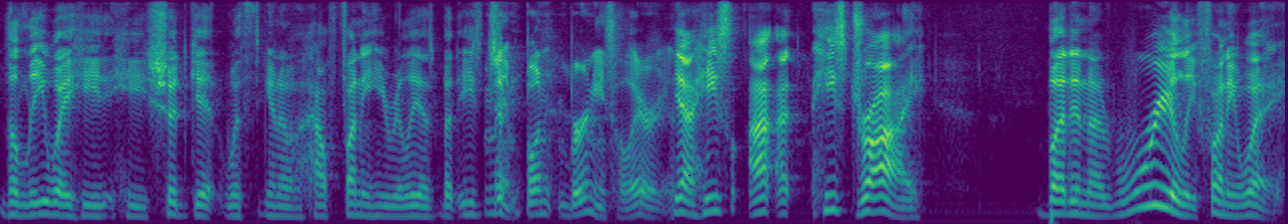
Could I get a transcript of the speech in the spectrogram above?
the leeway he he should get with you know how funny he really is, but he's just, Man, Bun- Burnie's hilarious. yeah he's I, I, he's dry, but in a really funny way.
